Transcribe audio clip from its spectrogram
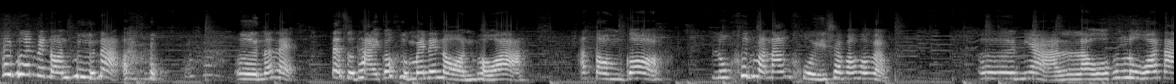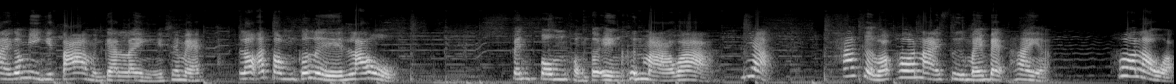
ให้เพื่อนไปนอนพื้นอะ เออนั่นแหละ แต่สุดท้ายก็คือไม่ได้นอนเพราะว่าอะตอมก็ลุกขึ้นมานั่งคุยใช่ปะเพราะแบบ เออเนี่ย เราเพิ่งรู้ว่านายก็มีกีตาร์เหมือนกันอะไรอย่างงี้ใช่ไหมแล้วอะตอมก็เลยเล่า เป็นปมของตัวเองขึ้นมาว่า เนี่ย ถ้าเกิดว่าพ่อนายซื้อไม้แบตให้อะ พ่อเราอะ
